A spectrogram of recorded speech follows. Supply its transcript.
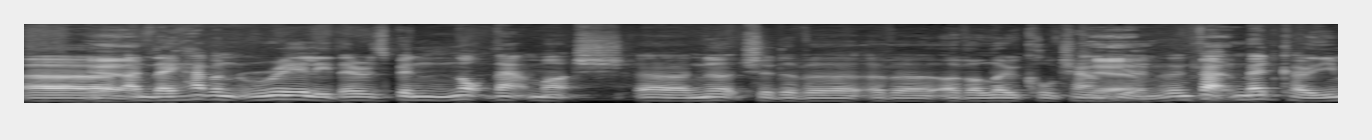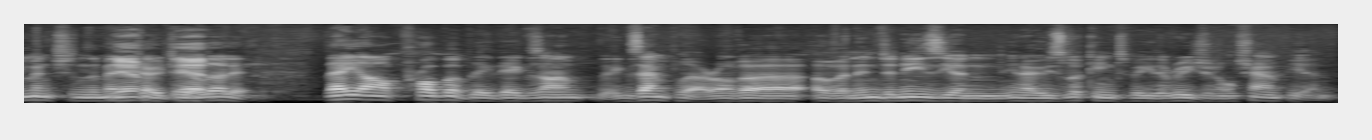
Uh, Yeah. And they haven't really. There has been not that much uh, nurtured of a, of a of a local champion. Yeah, In fact, Medco. You mentioned the Yeah, Medco deal yeah. earlier. They are probably the exam- exemplar of, a, of an Indonesian, you know, who's looking to be the regional champion.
